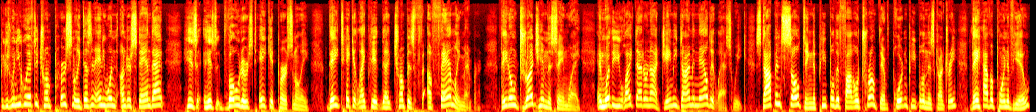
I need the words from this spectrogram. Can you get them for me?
Because when you go after Trump personally, doesn't anyone understand that? His his voters take it personally. They take it like the, the Trump is a family member. They don't drudge him the same way. And whether you like that or not, Jamie Dimon nailed it last week. Stop insulting the people that follow Trump. They're important people in this country. They have a point of view,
